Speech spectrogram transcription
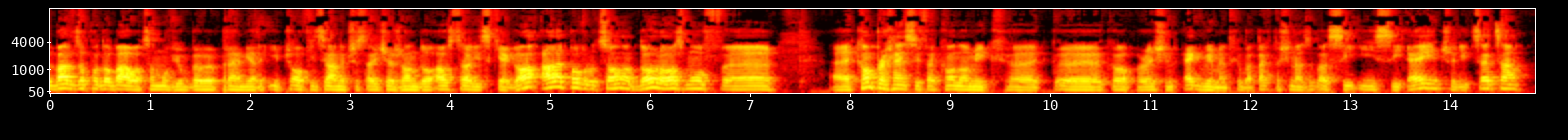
bardzo podobało, co mówił były premier i oficjalny przedstawiciel rządu australijskiego, ale powrócono do rozmów e, Comprehensive Economic Cooperation Agreement, chyba tak to się nazywa, CECA, czyli CECA e,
